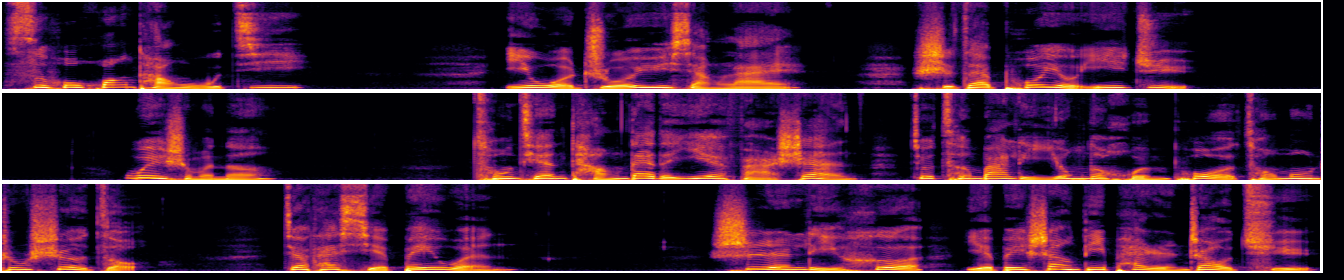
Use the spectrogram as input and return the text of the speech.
似乎荒唐无稽。以我卓欲想来，实在颇有依据。为什么呢？从前唐代的叶法善就曾把李邕的魂魄从梦中摄走，叫他写碑文。诗人李贺也被上帝派人召去，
